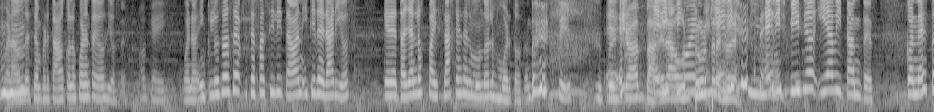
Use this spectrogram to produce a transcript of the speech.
Ujú. Donde se enfrentaban con los 42 dioses. Ok. Bueno, incluso se, se facilitaban itinerarios que detallan los paisajes del mundo de los muertos. Entonces, sí. Me Eh, encanta. Era un tour 3D. edif- edificios y habitantes. Con esto,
